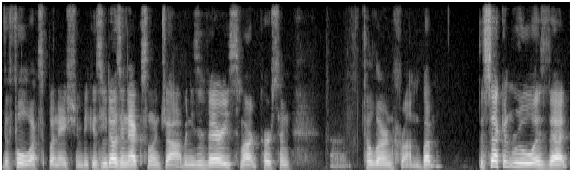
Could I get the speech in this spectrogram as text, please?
the full explanation because he does an excellent job and he's a very smart person uh, to learn from. But the second rule is that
